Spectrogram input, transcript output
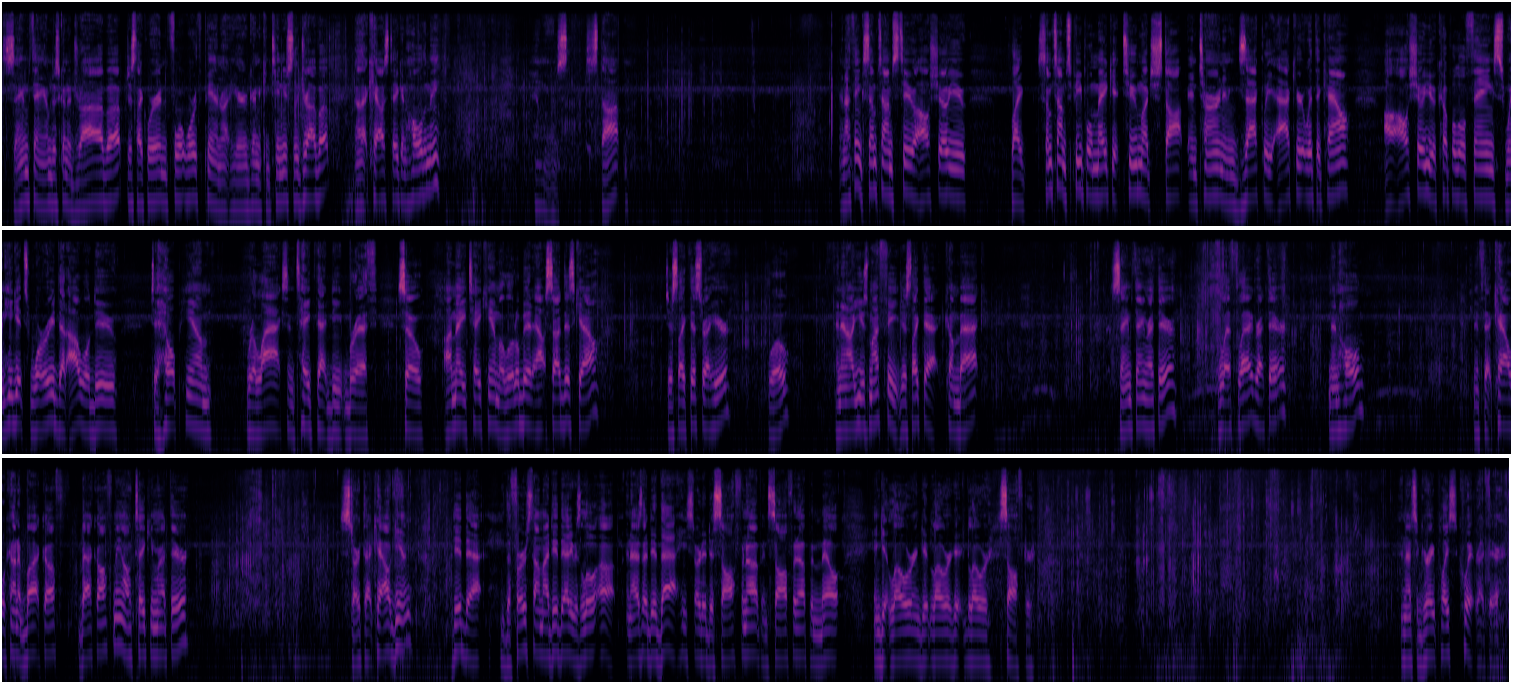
Same thing, I'm just going to drive up, just like we're in Fort Worth Pen right here. Going to continuously drive up. Now that cow's taking hold of me. And we're to stop. And I think sometimes too, I'll show you, like sometimes people make it too much stop and turn and exactly accurate with the cow. I'll show you a couple little things when he gets worried that I will do to help him relax and take that deep breath. So I may take him a little bit outside this cow, just like this right here. Whoa. And then I'll use my feet just like that. Come back. Same thing right there. Left leg right there and then hold. And if that cow will kind of back off, back off me, I'll take him right there. Start that cow again. Did that. The first time I did that, he was a little up. And as I did that, he started to soften up and soften up and melt and get lower and get lower, get lower, softer. And that's a great place to quit right there.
